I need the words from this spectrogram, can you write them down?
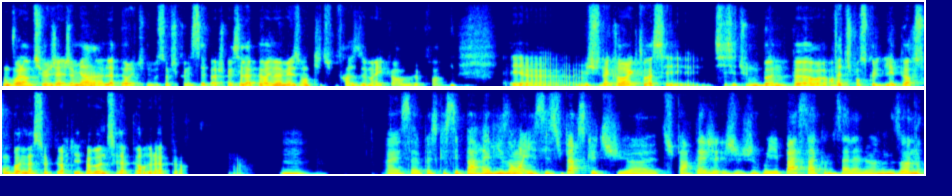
Donc voilà un petit peu. J'aime bien la peur est une boussole, je connaissais pas. Je connaissais la peur est ma maison, qui est une phrase de Mike Horn, je crois. Et euh, mais je suis d'accord avec toi, si c'est une bonne peur. En fait, je pense que les peurs sont bonnes. La seule peur qui n'est pas bonne, c'est la peur de la peur. Mm. Ouais, parce que c'est paralysant et c'est super ce que tu, euh, tu partages. Je ne voyais pas ça comme ça, la learning zone.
